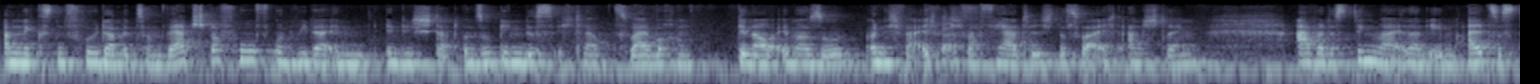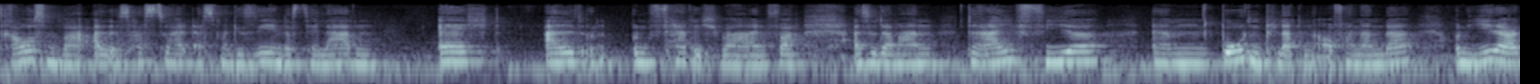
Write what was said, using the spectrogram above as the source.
am nächsten Früh damit zum Wertstoffhof und wieder in, in die Stadt. Und so ging das, ich glaube, zwei Wochen genau immer so. Und ich war echt, ich war fertig, das war echt anstrengend. Aber das Ding war dann eben, als es draußen war, alles, hast du halt erstmal gesehen, dass der Laden echt alt und, und fertig war einfach. Also da waren drei, vier ähm, Bodenplatten aufeinander. Und jeder,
